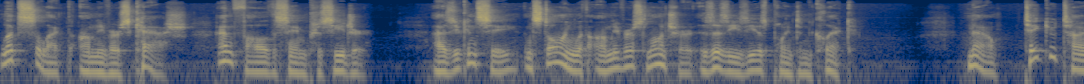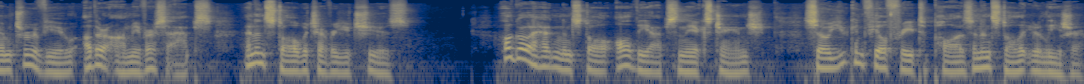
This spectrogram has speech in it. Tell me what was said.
let's select Omniverse Cache and follow the same procedure. As you can see, installing with Omniverse Launcher is as easy as point and click. Now, take your time to review other Omniverse apps and install whichever you choose. I'll go ahead and install all the apps in the Exchange, so you can feel free to pause and install at your leisure.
